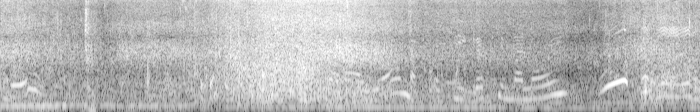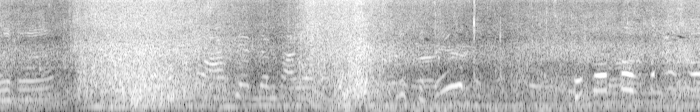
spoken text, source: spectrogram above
Ayan, nakasikat si Manoy. Nakakasya dyan kaya. Napotok pa ako.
